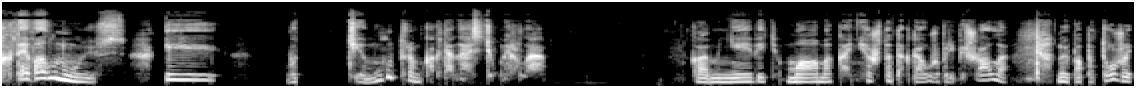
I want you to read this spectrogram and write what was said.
когда я волнуюсь. И вот тем утром, когда Настя умерла, ко мне ведь мама, конечно, тогда уже прибежала, ну и папа тоже,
